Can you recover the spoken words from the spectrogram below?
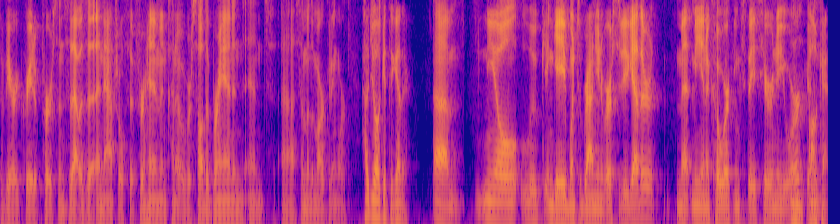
a very creative person. So that was a, a natural fit for him and kind of oversaw the brand and, and uh, some of the marketing work How'd you all get together? um, Neil, Luke, and Gabe went to Brown University together. Met me in a co-working space here in New York. and okay.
